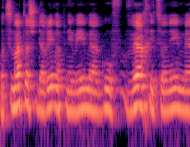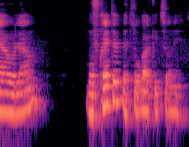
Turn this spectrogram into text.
עוצמת השדרים הפנימיים מהגוף והחיצוניים מהעולם מופחתת בצורה קיצונית.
